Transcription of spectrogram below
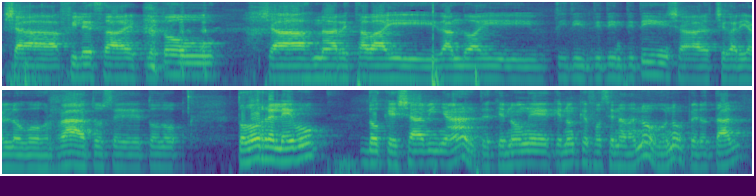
xa Fileza explotou, xa Aznar estaba aí dando aí titín, titín, titín, xa chegarían logo os ratos e todo todo relevo do que xa viña antes, que non é que non que fose nada novo, non? pero tal,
